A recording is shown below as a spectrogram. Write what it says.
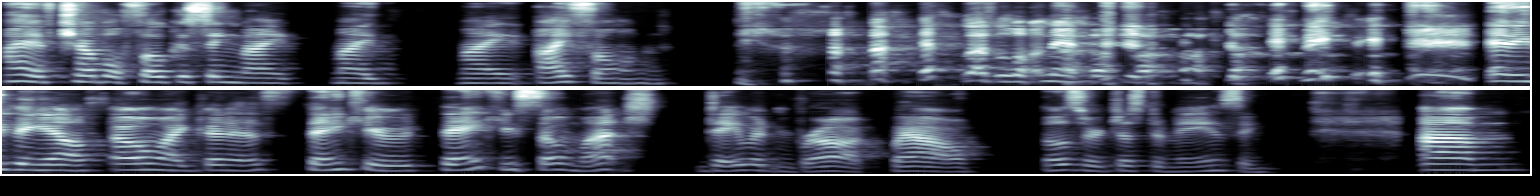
I have trouble focusing my my my iPhone let alone anything, anything else. Oh my goodness. Thank you. Thank you so much, David and Brock. Wow. Those are just amazing. Um,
